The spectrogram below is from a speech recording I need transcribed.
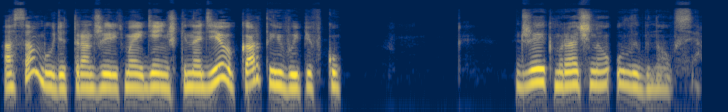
а сам будет транжирить мои денежки на девок, карты и выпивку. Джейк мрачно улыбнулся.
